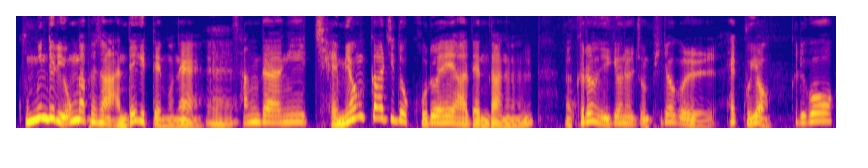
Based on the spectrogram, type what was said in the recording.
국민들이 용납해서는 안 되기 때문에 예. 상당히 제명까지도 고려해야 된다는 그런 의견을 좀 피력을 했고요. 그리고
